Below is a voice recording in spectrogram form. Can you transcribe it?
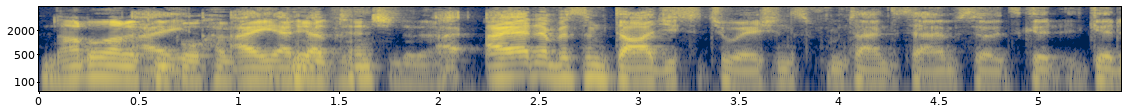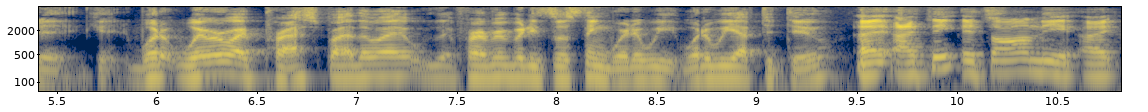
not a lot of people I, have I paid attention to that. I, I, end up in some dodgy situations from time to time, so it's good. Good. Good. What? Where do I press? By the way, for everybody's listening, where do we? What do we have to do? I, I think it's on the. I,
